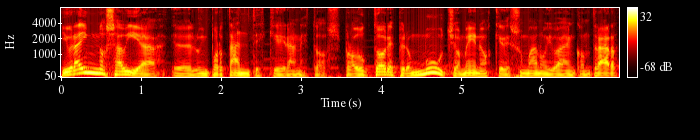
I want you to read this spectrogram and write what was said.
Ibrahim no sabía eh, lo importantes que eran estos productores, pero mucho menos que de su mano iba a encontrar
